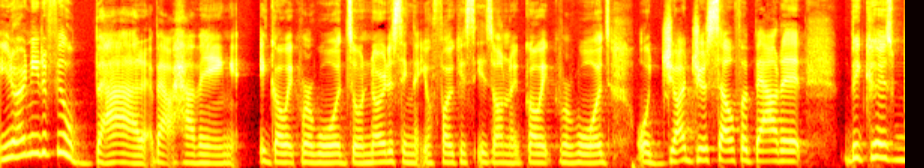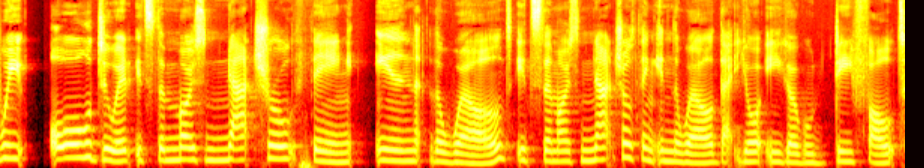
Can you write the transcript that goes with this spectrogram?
you don't need to feel bad about having egoic rewards or noticing that your focus is on egoic rewards or judge yourself about it because we all do it. It's the most natural thing in the world. It's the most natural thing in the world that your ego will default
